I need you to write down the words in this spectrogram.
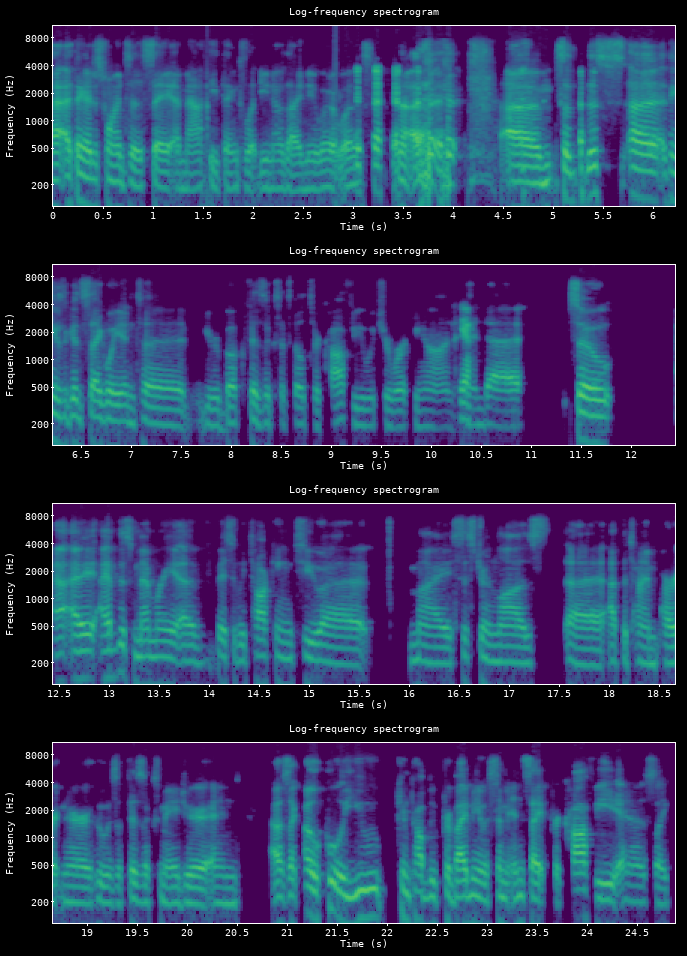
I think I just wanted to say a mathy thing to let you know that I knew what it was. um, so this, uh, I think, is a good segue into your book, Physics of Filter Coffee, which you're working on. Yeah. And uh, so I, I, have this memory of basically talking to uh, my sister-in-law's uh, at the time partner, who was a physics major, and I was like, "Oh, cool! You can probably provide me with some insight for coffee." And I was like,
